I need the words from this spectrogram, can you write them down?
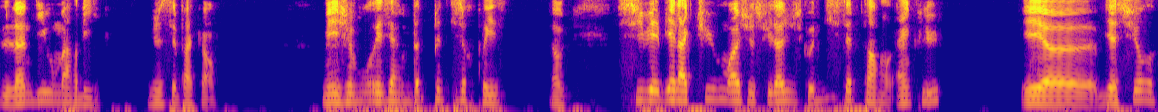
lundi ou mardi. Je sais pas quand. Mais je vous réserve d'autres petites surprises. Donc, suivez bien l'actu. Moi, je suis là jusqu'au 10 septembre inclus. Et euh, bien sûr,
